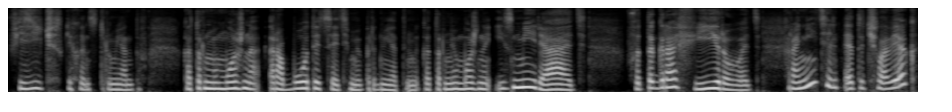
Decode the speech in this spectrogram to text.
физических инструментов, которыми можно работать с этими предметами, которыми можно измерять, фотографировать. Хранитель — это человек,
